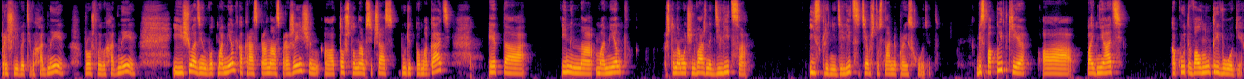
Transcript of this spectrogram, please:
пришли в эти выходные, прошлые выходные. И еще один вот момент как раз про нас, про женщин, а, то, что нам сейчас будет помогать, это именно момент что нам очень важно делиться, искренне делиться тем, что с нами происходит. Без попытки а, поднять какую-то волну тревоги,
